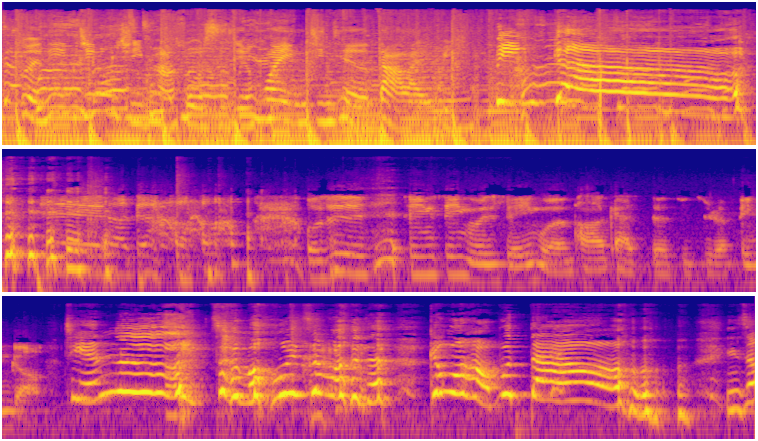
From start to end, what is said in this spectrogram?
对，你进入奇葩说时间，欢迎今天的大来宾 Bingo。大家好，我是听新闻学英文 Podcast 的主持人 Bingo。天哪，怎么会这么的跟我好不搭哦？你知道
